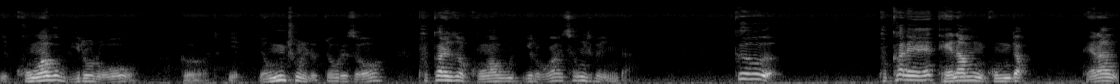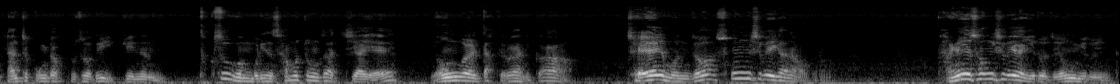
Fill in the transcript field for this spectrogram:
이 공화국 1호로 그 영웅총을 줬죠. 그래서 북한에서 공화국 1호가 성시백입니다. 그 북한의 대남 공작 대남 간첩 공작 부서들이 입주해 있는 특수 건물인 사무총사 지하에 영웅관을 딱 들어가니까 제일 먼저 성시백이가 나오더라고요. 당연히 성시백이가 이루어져 영웅 이루니까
